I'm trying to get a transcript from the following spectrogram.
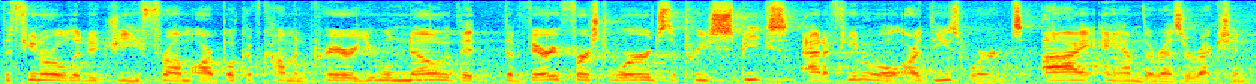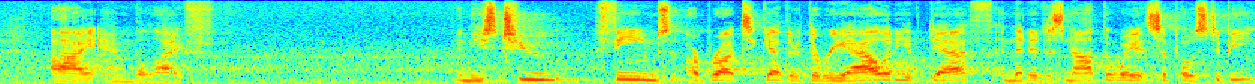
the funeral liturgy from our Book of Common Prayer, you will know that the very first words the priest speaks at a funeral are these words I am the resurrection, I am the life. And these two themes are brought together the reality of death and that it is not the way it's supposed to be,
